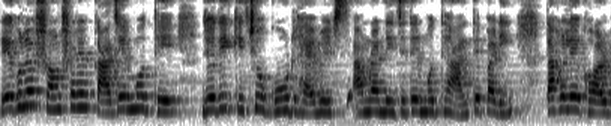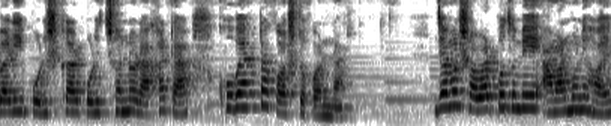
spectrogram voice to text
রেগুলার সংসারের কাজের মধ্যে যদি কিছু গুড হ্যাবিটস আমরা নিজেদের মধ্যে আনতে পারি, তাহলে ঘরবাড়ি পরিষ্কার পরিচ্ছন্ন রাখাটা খুব একটা কষ্টকর না। যেমন সবার প্রথমে আমার মনে হয়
